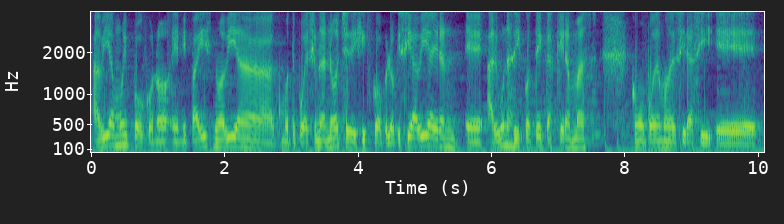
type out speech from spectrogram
había muy poco, ¿no? En mi país no había, como te puedo decir, una noche de hip hop, lo que sí había eran eh, algunas discotecas que eran más, como podemos decir así, eh,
